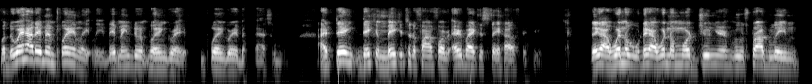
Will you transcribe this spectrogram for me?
but the way how they've been playing lately, they've been doing playing great, playing great basketball. I think they can make it to the final four if everybody can stay healthy. They got Wendell, they got Wendell Moore Jr., who's probably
